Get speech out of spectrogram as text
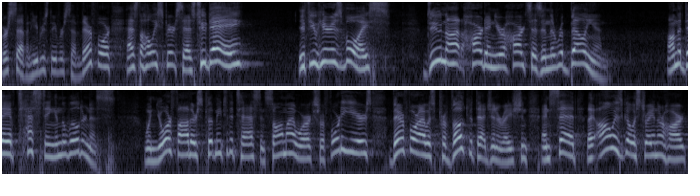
Verse 7, Hebrews 3, verse 7. Therefore, as the Holy Spirit says, today, if you hear his voice, do not harden your hearts as in the rebellion on the day of testing in the wilderness. When your fathers put me to the test and saw my works for 40 years, therefore I was provoked with that generation and said, They always go astray in their heart.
